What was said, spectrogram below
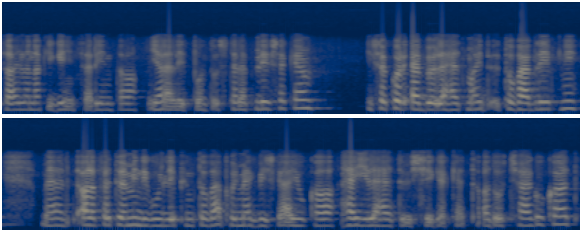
zajlanak igény szerint a jelenlétpontos településeken és akkor ebből lehet majd tovább lépni, mert alapvetően mindig úgy lépünk tovább, hogy megvizsgáljuk a helyi lehetőségeket, adottságokat,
